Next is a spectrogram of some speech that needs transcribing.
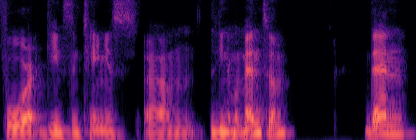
for the instantaneous um, linear momentum, then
